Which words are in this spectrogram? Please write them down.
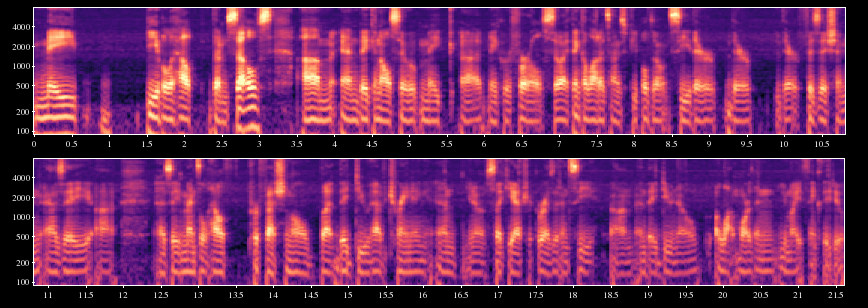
may be able to help themselves, um, and they can also make uh, make referrals. So I think a lot of times people don't see their their their physician as a uh, as a mental health professional, but they do have training and you know psychiatric residency, um, and they do know a lot more than you might think they do.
